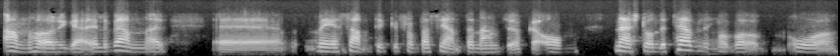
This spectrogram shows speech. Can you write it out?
anhöriga eller vänner med samtycke från patienten ansöka om närståendepenning och vara, och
